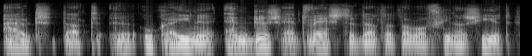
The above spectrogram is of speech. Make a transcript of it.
uit dat uh, Oekraïne en dus het Westen dat het allemaal financiert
